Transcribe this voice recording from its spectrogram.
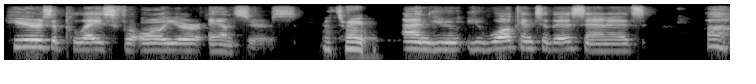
here's a place for all your answers. That's right. And you you walk into this and it's, oh,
